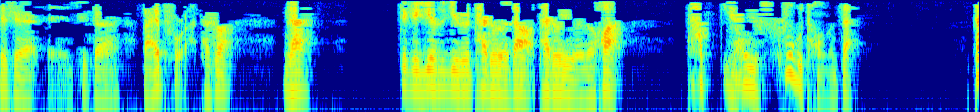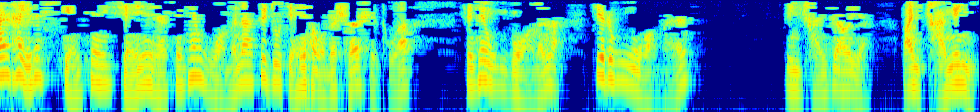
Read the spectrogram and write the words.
就是呃，这个摆谱啊。他说：“你看，这个耶稣就是太初有道，太初有的话，他源于父同在。但是他有点显现，显现啥？显现我们呢？最终显现我们十二使徒啊，显现我们了。借着我们给你传销息，把你传给你，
